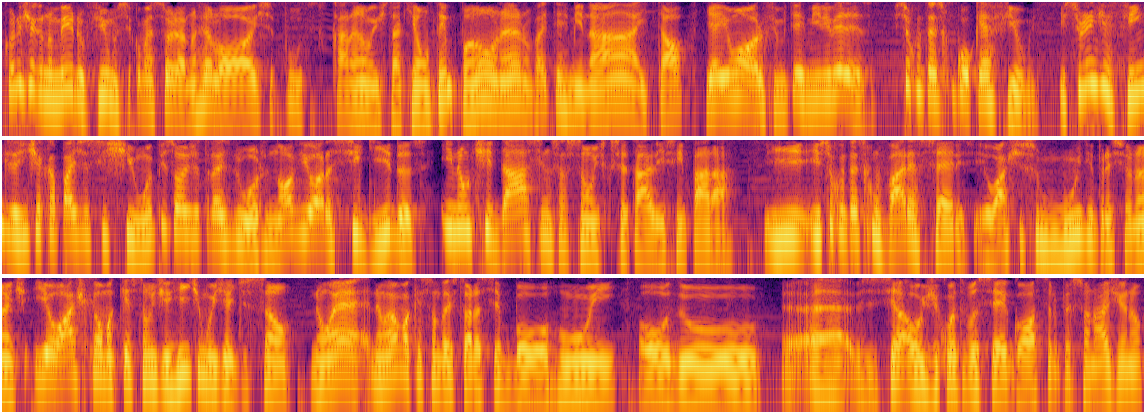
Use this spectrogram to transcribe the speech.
Quando chega no meio do filme, você começa a olhar no relógio, você, putz, caramba, a gente tá aqui há um tempão, né? Não vai terminar e tal. E aí uma hora o filme termina e beleza. Isso acontece com qualquer filme. Stranger Things, a gente é capaz de assistir um episódio atrás do outro, nove horas seguidas, e não te dá a sensação de que você tá ali sem parar. E isso acontece com várias séries. Eu acho isso muito impressionante. E eu acho que é uma questão de ritmo de edição. Não é, não é uma questão da história ser boa ou ruim, ou do. eh, sei lá, ou de quanto você gosta do personagem ou não.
